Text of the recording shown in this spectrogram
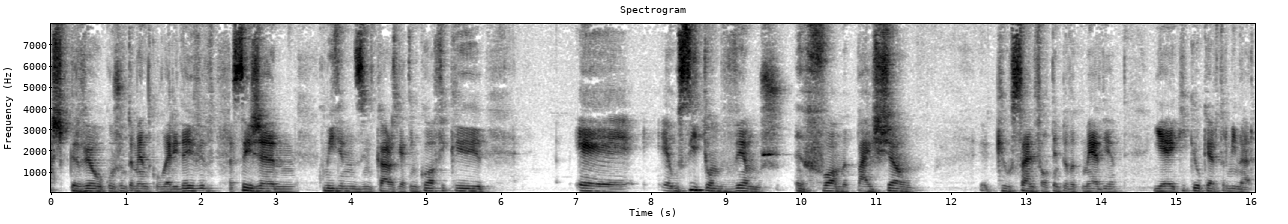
escreveu conjuntamente com o Larry David, seja hum, Comedians in Cars Getting Coffee, que é, é o sítio onde vemos a fome, a paixão que o Seinfeld tem pela comédia, e é aqui que eu quero terminar.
